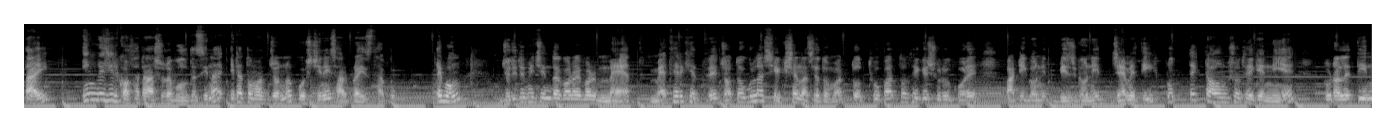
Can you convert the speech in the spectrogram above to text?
তাই ইংরেজির কথাটা আসলে বলতেছি না, এটা তোমার জন্য কোশ্চেনেই সারপ্রাইজ থাকুক। এবং যদি তুমি চিন্তা করো এবার ম্যাথ ম্যাথের ক্ষেত্রে যতগুলা সেকশন আছে তোমার তথ্য উপাত্ত থেকে শুরু করে পাটিগণিত, বীজগণিত, জ্যামিতি, প্রত্যেকটা অংশ থেকে নিয়ে টোটালে তিন,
